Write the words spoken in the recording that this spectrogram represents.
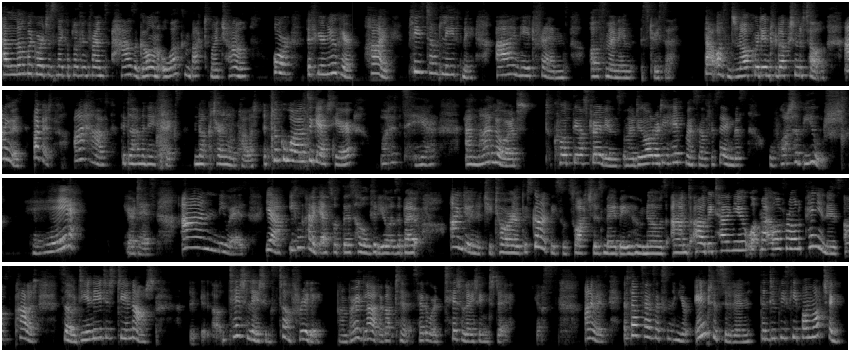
Hello my gorgeous makeup loving friends, how's it going? Welcome back to my channel. Or if you're new here, hi, please don't leave me. I need friends. Also my name is Teresa. That wasn't an awkward introduction at all. Anyways, fuck it. I have the Glaminatrix Nocturnal palette. It took a while to get here, but it's here. And my lord, to quote the Australians, and I do already hate myself for saying this, what a beaut. Hey here it is. Anyways, yeah, you can kind of guess what this whole video is about. I'm doing a tutorial, there's going to be some swatches maybe, who knows, and I'll be telling you what my overall opinion is of the palette. So, do you need it, do you not? Uh, titillating stuff, really. I'm very glad I got to say the word titillating today. Yes. Anyways, if that sounds like something you're interested in, then do please keep on watching.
